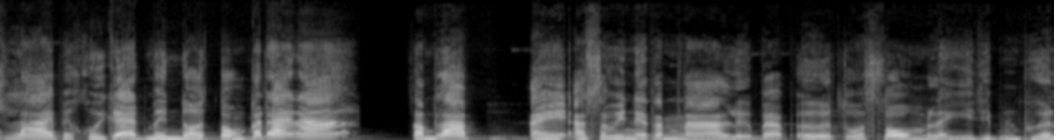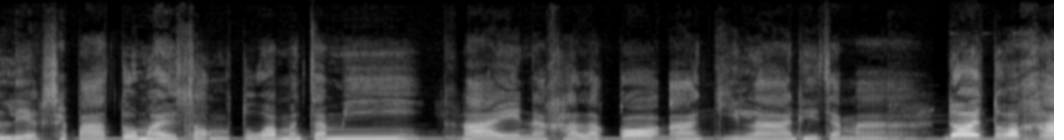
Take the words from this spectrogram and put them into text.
ดไลน์ไปคุยกับแอดมินโดยตรงก็ได้นะ สำหรับไออัศวินในตำนานหรือแบบเออตัวส้มอะไรอย่างงี้ที่เพื่อนๆเรียกใช่ปะตัวใหม่สองตัวมันจะมีใครนะคะ แล้วก็อากิล่าที่จะมา โดยตัวใคร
